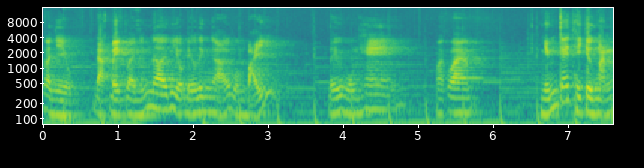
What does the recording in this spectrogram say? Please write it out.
là nhiều. Đặc biệt là những nơi ví dụ điều liên ở quận 7 điều quận 2 hoặc là những cái thị trường mạnh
